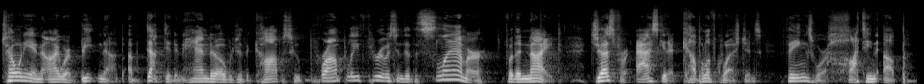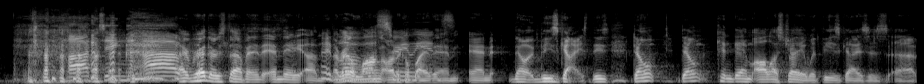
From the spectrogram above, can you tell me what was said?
Tony and I were beaten up, abducted, and handed over to the cops who promptly threw us into the slammer for the night just for asking a couple of questions. Things were hotting up. Hotting up. I read their stuff, and, and they um, I, I read a long article by them. And no, these guys, these don't don't condemn all Australia with these guys' uh,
